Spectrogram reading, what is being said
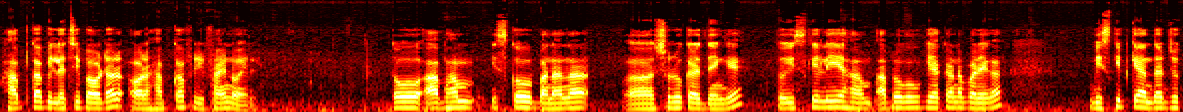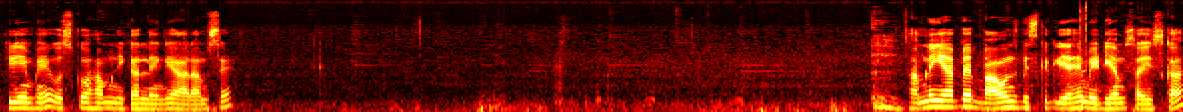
हाफ़ कप इलायची पाउडर और हाफ़ कप रिफाइन ऑयल तो अब हम इसको बनाना शुरू कर देंगे। तो इसके लिए हम, आप लोगों को क्या करना पड़ेगा? बिस्किट के अंदर जो क्रीम है, उसको हम निकाल लेंगे आराम से। हमने यहाँ पे बाउंस बिस्किट लिया है मीडियम साइज़ का।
